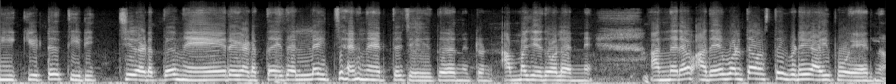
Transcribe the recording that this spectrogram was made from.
നീക്കിയിട്ട് നീക്കിയിട്ട് തിരിച്ച് കിടത്ത് നേരെ കിടത്ത് ഇതെല്ലാം ഇച്ചാൻ നേരത്തെ ചെയ്ത് തന്നിട്ടുണ്ട്. അമ്മ ചെയ്ത പോലെ തന്നെ. അന്നേരം അതേപോലത്തെ അവസ്ഥ ഇവിടെ ആയി പോയായിരുന്നു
